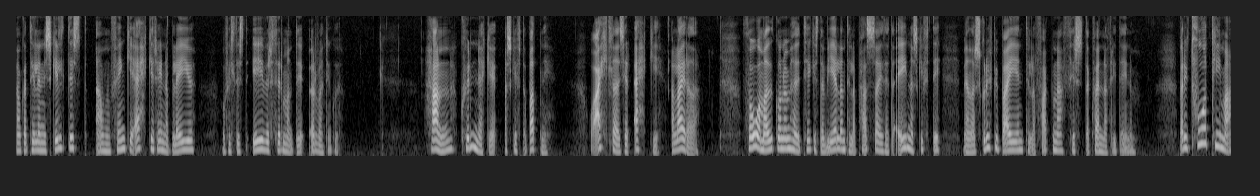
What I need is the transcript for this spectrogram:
þanga til henni skildist að hún fengi ekki reyna bleiu og fylgist yfir þyrmandi örvendingu. Hann kunni ekki að skipta badni og ætlaði sér ekki að læra það. Þó að maðgunum hefði tekist að vélan til að passa í þetta eina skipti meðan það skruppi bæin til að fagna fyrsta kvennafrídeginum. Bara í tvo tíma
